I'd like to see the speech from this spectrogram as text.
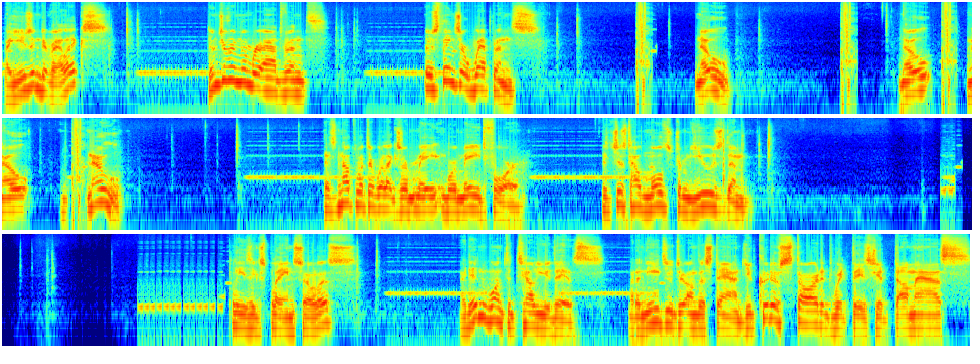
By using the relics? Don't you remember Advent? Those things are weapons. No. No. No. No. That's not what the relics are made were made for. It's just how Molstrom used them. Please explain, Solus. I didn't want to tell you this, but I need you to understand. You could have started with this, you dumbass.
